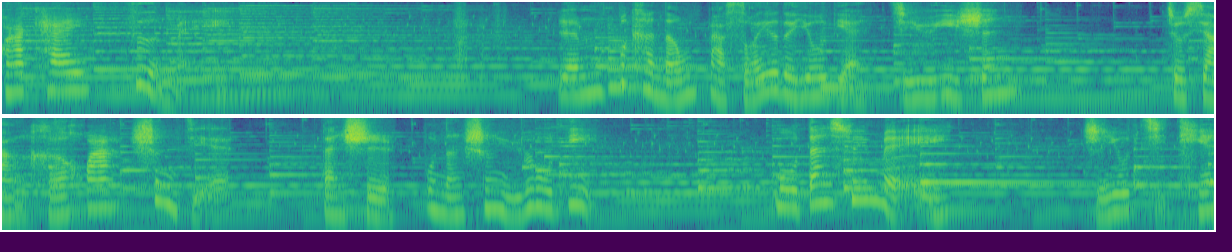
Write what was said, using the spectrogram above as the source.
花开自美。人不可能把所有的优点集于一身，就像荷花圣洁，但是不能生于陆地。牡丹虽美，只有几天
